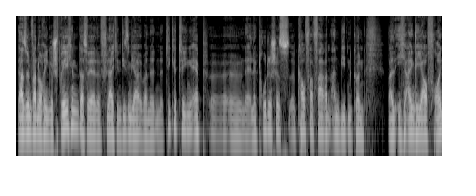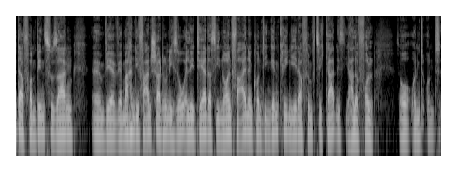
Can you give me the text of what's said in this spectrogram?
da sind wir noch in Gesprächen, dass wir vielleicht in diesem Jahr über eine, eine Ticketing-App äh, äh ein elektronisches äh, Kaufverfahren anbieten können weil ich eigentlich auch Freund davon bin zu sagen, äh, wir, wir machen die Veranstaltung nicht so elitär, dass die neuen Vereine ein Kontingent kriegen, jeder 50 Karten ist die Halle voll. So, und, und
